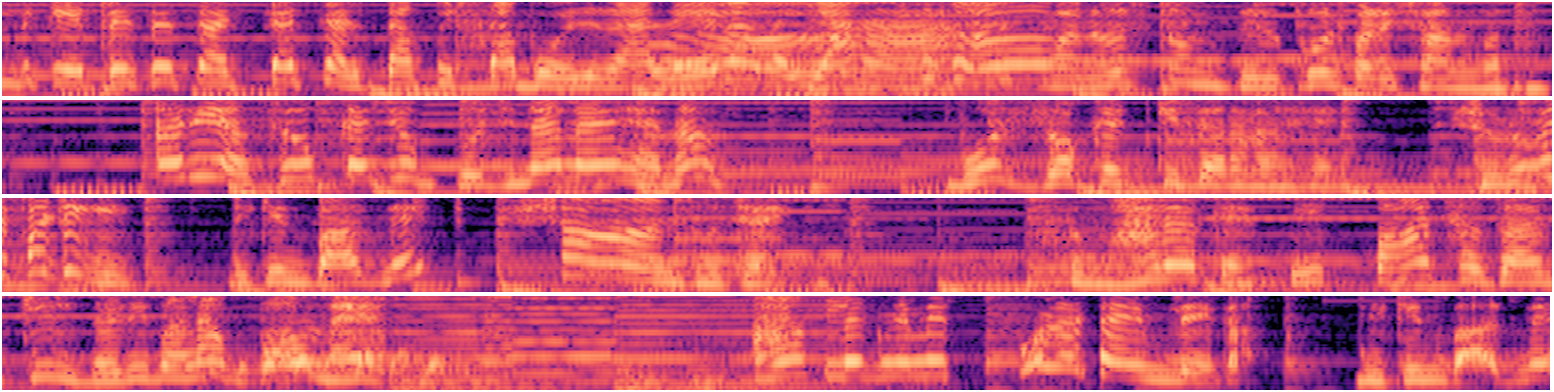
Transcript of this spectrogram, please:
बंद कैफ़े से तो अच्छा चलता फिरता भोजनालय है ना भैया। मनोज तुम बिल्कुल परेशान मत हो। अरे अशोक का जो भोजनालय है ना वो रॉकेट की तरह है। शुरू में फटेगी लेकिन बाद में शांत हो जाएगी। तुम्हारा कैफ़े पाँच हज़ार की लड़ी वाला बम है। आग लगने में थोड़ा टाइम लेगा लेकिन बाद में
